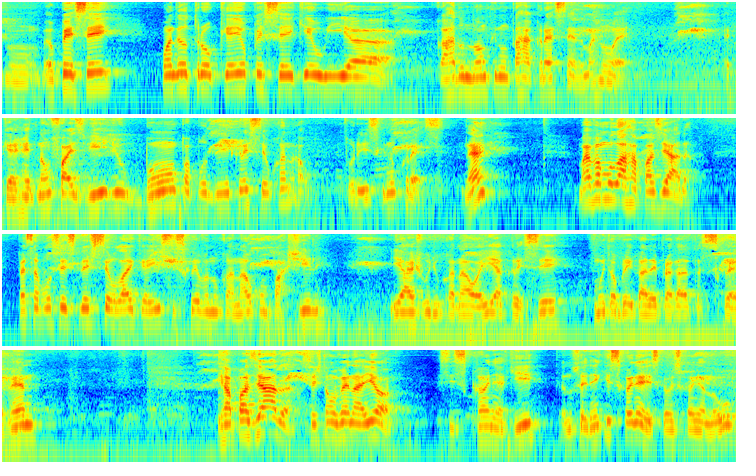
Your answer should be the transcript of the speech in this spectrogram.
mesmo. Eu pensei, quando eu troquei, eu pensei que eu ia por causa do nome que não tava crescendo, mas não é. É porque a gente não faz vídeo bom para poder crescer o canal. Por isso que não cresce, né? Mas vamos lá, rapaziada. Peço a vocês que deixem seu like aí, se inscreva no canal, compartilhe e ajude o canal aí a crescer. Muito obrigado aí pra galera que tá se inscrevendo. E rapaziada, vocês estão vendo aí, ó, esse Scania aqui. Eu não sei nem que Scania é esse, que é um Scania novo.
